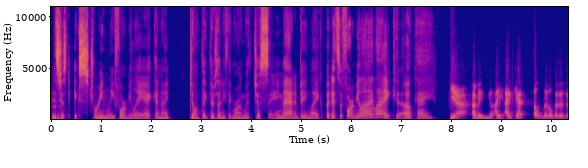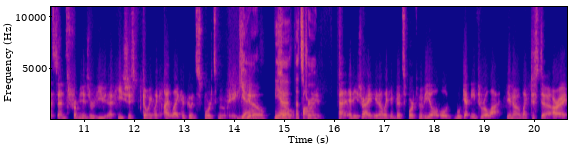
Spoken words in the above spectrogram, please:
It's Mhm. just extremely formulaic, and I don't think there's anything wrong with just saying that and being like, "But it's a formula I like." Okay, Yeah, I mean, you, I, I get a little bit of the sense from his review that he's just going like, "I like a good sports movie." Yeah. you know, Yeah, So, that's true. And, and he's right. You know, like a good sports movie will, will, will get me through a lot. You know, like just uh, all right,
